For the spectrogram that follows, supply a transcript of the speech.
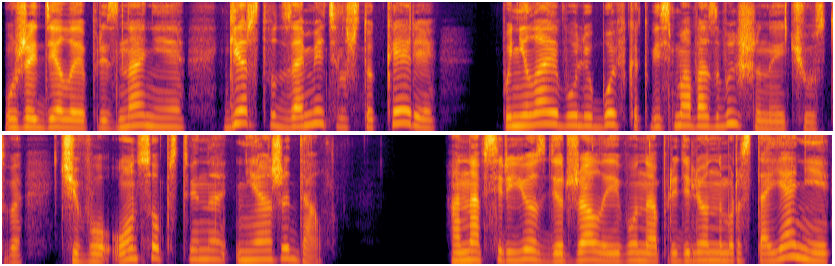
Уже делая признание, Герствуд заметил, что Кэрри поняла его любовь как весьма возвышенное чувство, чего он, собственно, не ожидал. Она всерьез держала его на определенном расстоянии,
